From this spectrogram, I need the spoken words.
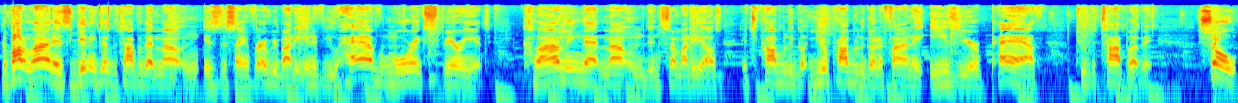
the bottom line is getting to the top of that mountain is the same for everybody. And if you have more experience climbing that mountain than somebody else, it's probably go- you're probably going to find an easier path to the top of it. So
